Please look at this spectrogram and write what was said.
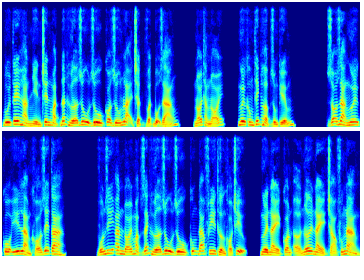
Bùi tê hàn nhìn trên mặt đất hứa du du co rúm lại chật vật bộ dáng, nói thẳng nói, ngươi không thích hợp dùng kiếm. Rõ ràng ngươi cố ý làm khó dễ ta. Vốn dĩ ăn đói mặc rách hứa du du cũng đã phi thường khó chịu, người này còn ở nơi này chào phúng nàng,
